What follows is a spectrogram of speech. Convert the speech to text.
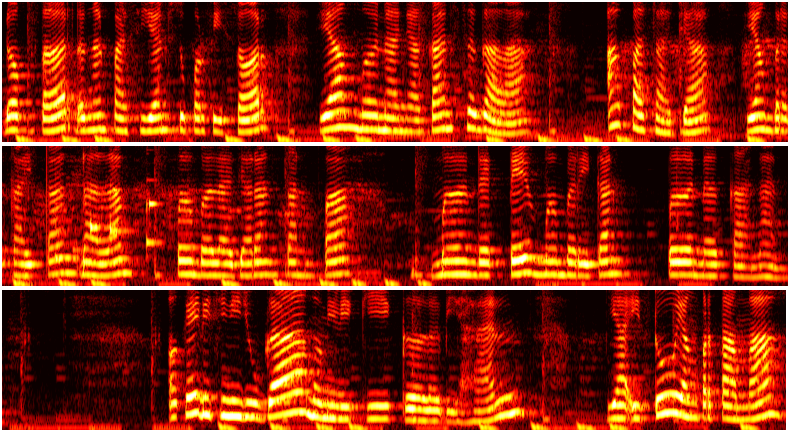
dokter dengan pasien supervisor yang menanyakan segala apa saja yang berkaitan dalam pembelajaran tanpa mendekte memberikan penekanan. Oke, di sini juga memiliki kelebihan yaitu yang pertama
